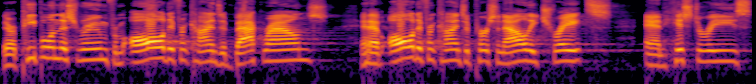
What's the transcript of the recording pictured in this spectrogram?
There are people in this room from all different kinds of backgrounds and have all different kinds of personality traits and histories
